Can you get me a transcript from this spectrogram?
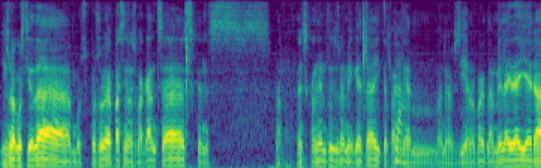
I és una qüestió de, doncs, suposo que passin les vacances, que ens, bueno, que ens calmem tots una miqueta i que Clar. prenguem energia, no? Perquè també la idea era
